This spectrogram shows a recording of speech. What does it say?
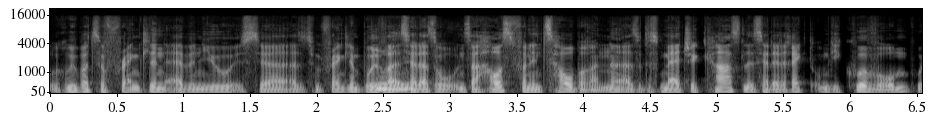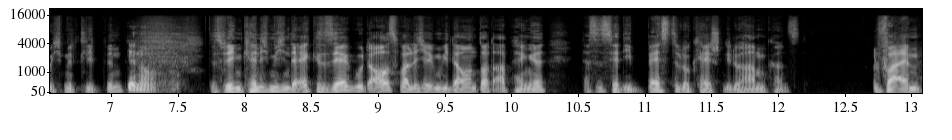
rüber zur Franklin Avenue ist ja, also zum Franklin Boulevard mhm. ist ja da so unser Haus von den Zauberern. Ne? Also das Magic Castle ist ja direkt um die Kurve rum, wo ich Mitglied bin. Genau. Deswegen kenne ich mich in der Ecke sehr gut aus, weil ich irgendwie da und dort abhänge. Das ist ja die beste Location, die du haben kannst. Und vor allem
